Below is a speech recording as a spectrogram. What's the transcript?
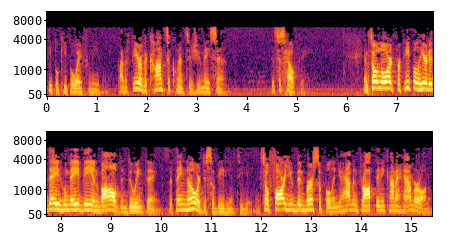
people keep away from evil. By the fear of the consequences you may send. This is healthy. And so, Lord, for people here today who may be involved in doing things that they know are disobedient to you, and so far you've been merciful and you haven't dropped any kind of hammer on them.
